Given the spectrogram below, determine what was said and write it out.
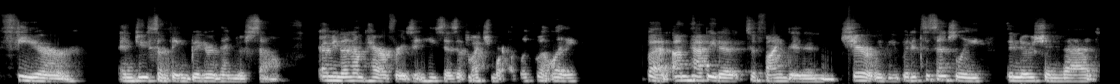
fear and do something bigger than yourself. I mean, and I'm paraphrasing, he says it much more eloquently, but I'm happy to, to find it and share it with you. But it's essentially the notion that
